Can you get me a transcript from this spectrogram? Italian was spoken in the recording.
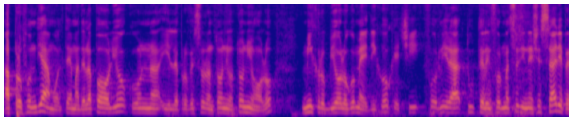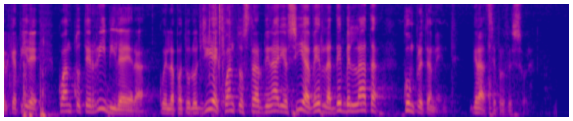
Approfondiamo il tema della polio con il professor Antonio Toniolo, microbiologo medico, che ci fornirà tutte le informazioni necessarie per capire quanto terribile era quella patologia e quanto straordinario sia averla debellata completamente. Grazie professore.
